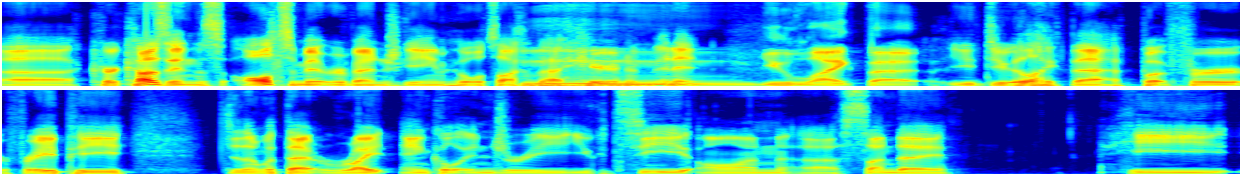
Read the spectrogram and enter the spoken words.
uh, Kirk Cousins' ultimate revenge game, who we'll talk about here in a minute. Mm, You like that? You do like that, but for for AP dealing with that right ankle injury, you could see on uh, Sunday he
